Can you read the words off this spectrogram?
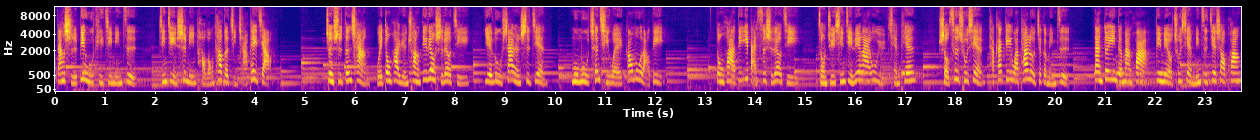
当时并无提及名字，仅仅是名跑龙套的警察配角。正式登场为动画原创第六十六集夜路杀人事件。木木称其为高木老弟。动画第一百四十六集《总局刑警恋爱物语》前篇首次出现 Takagi Wataru 这个名字，但对应的漫画并没有出现名字介绍框。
